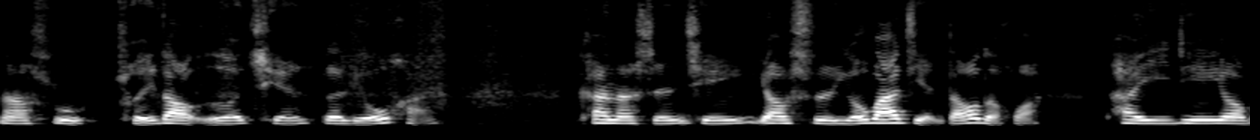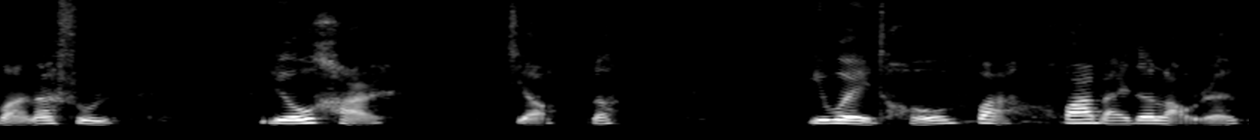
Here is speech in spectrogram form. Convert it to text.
那束垂到额前的刘海。看那神情，要是有把剪刀的话，他一定要把那束。刘海绞了，一位头发花白的老人，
